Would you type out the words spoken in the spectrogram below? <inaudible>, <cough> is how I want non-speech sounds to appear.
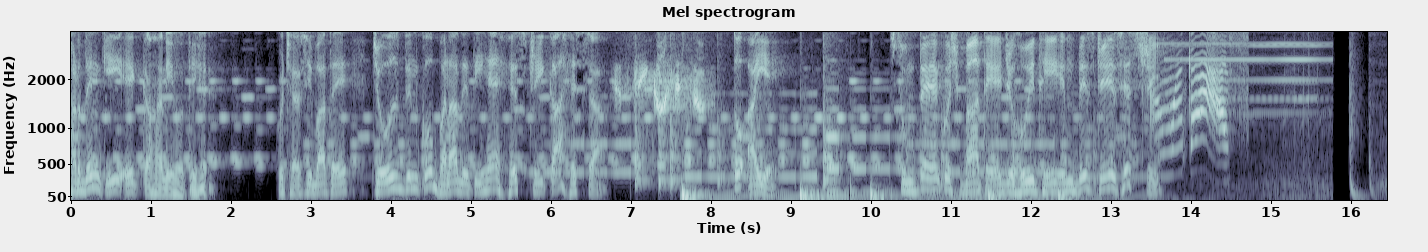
हर दिन की एक कहानी होती है। कुछ ऐसी बातें जो उस दिन को बना देती हैं हिस्ट्री का हिस्सा। तो आइए सुनते हैं कुछ बातें जो हुई थी in this day's history.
